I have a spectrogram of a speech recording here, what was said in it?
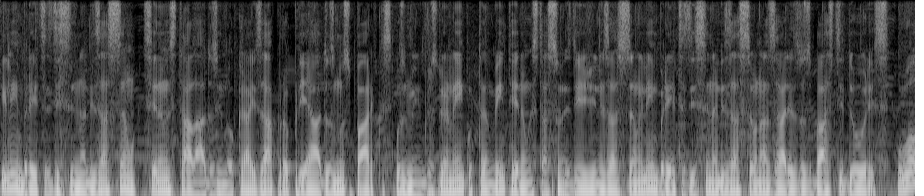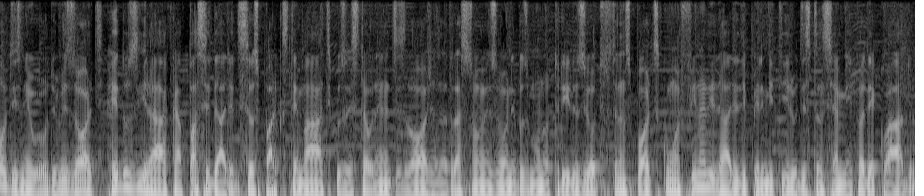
e lembretes de sinalização serão instalados em locais apropriados nos parques. Os membros do elenco também terão estações de higienização e lembretes de sinalização nas áreas dos bastidores. O Walt Disney World Resort reduzirá a capacidade de seus parques temáticos, restaurantes, lojas, atrações, ônibus, monotrilhos e outros transportes com a finalidade de permitir o distanciamento adequado.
